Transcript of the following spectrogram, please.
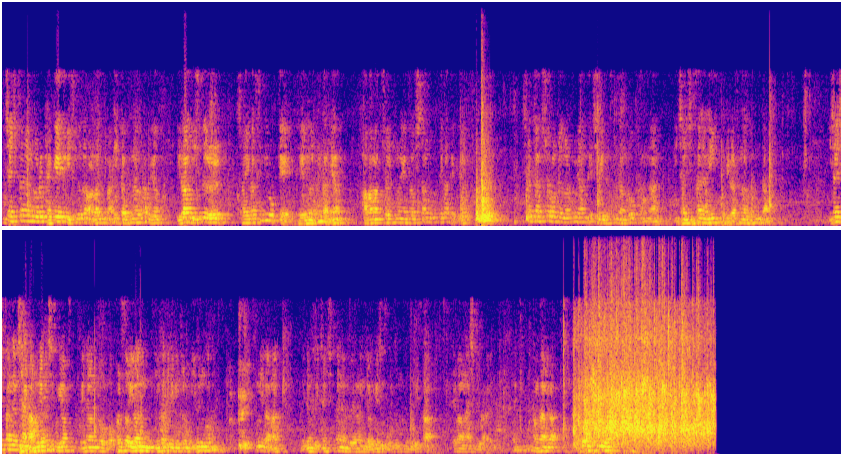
2014년도를 밝게 해줄 이슈들은 얼마든지 많이 있다고 생각을 하고요. 이러한 이슈들을 저희가 슬기롭게 대응을 한다면 과감한 투자를 통해서 시장도 확대가 되고요. 철저한 투자 검증을 하면 내실 있는 성장도 가능한 2014년이 되리라 생각을 합니다. 2013년 잘 마무리하시고요. 내년도 뭐 벌써 이런 인사드리긴 좀 이른 것 같습니다만 내년도 2014년도에는 여기 계신 모든 분들이 다 대박 나시길 바랍니다. 네, 감사합니다. 고맙습니다.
